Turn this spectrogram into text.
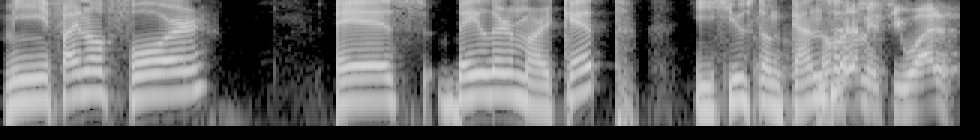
mi Final Four es Baylor Marquette y Houston, Kansas. No mames, igual.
